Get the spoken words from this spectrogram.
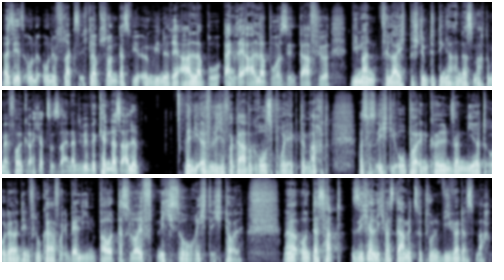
weiß ich jetzt ohne, ohne Flachs, ich glaube schon, dass wir irgendwie eine Reallabor, ein Reallabor sind dafür, wie man vielleicht bestimmte Dinge anders macht, um erfolgreicher zu sein. Also wir, wir kennen das alle wenn die öffentliche Vergabe Großprojekte macht, was weiß ich, die Oper in Köln saniert oder den Flughafen in Berlin baut, das läuft nicht so richtig toll. Ne? Und das hat sicherlich was damit zu tun, wie wir das machen.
